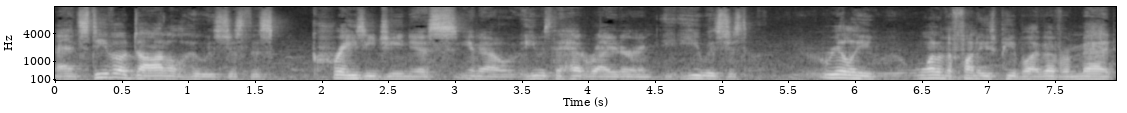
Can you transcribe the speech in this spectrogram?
and Steve O'Donnell, who was just this crazy genius. You know, he was the head writer, and he was just really one of the funniest people I've ever met.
